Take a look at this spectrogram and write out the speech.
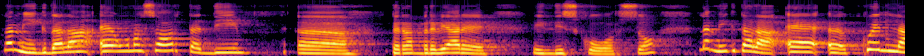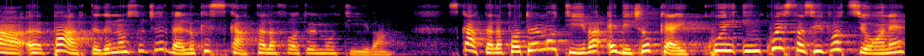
L'amigdala è una sorta di per abbreviare il discorso, l'amigdala è uh, quella uh, parte del nostro cervello che scatta la foto emotiva. Scatta la foto emotiva e dice ok, qui, in questa situazione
